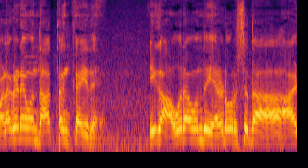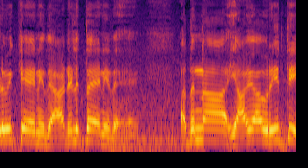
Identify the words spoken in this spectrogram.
ಒಳಗಡೆ ಒಂದು ಆತಂಕ ಇದೆ. ಈಗ ಅವರ ಒಂದು ಎರಡು ವರ್ಷದ ಆಳ್ವಿಕೆ ಏನಿದೆ, ಆಡಳಿತ ಏನಿದೆ, ಅದನ್ನು ಯಾವ್ಯಾವ ರೀತಿ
